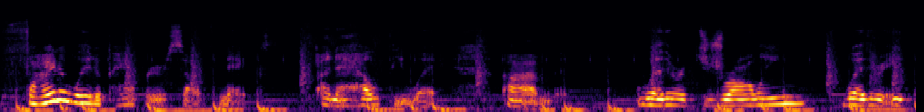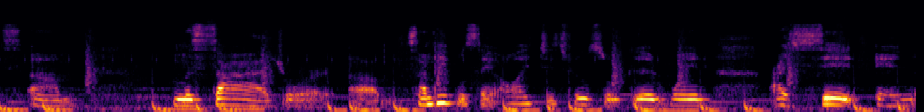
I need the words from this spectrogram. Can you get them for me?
find a way to pamper yourself next in a healthy way. Um, whether it's drawing, whether it's um, massage or um, some people say oh it just feels so good when i sit and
